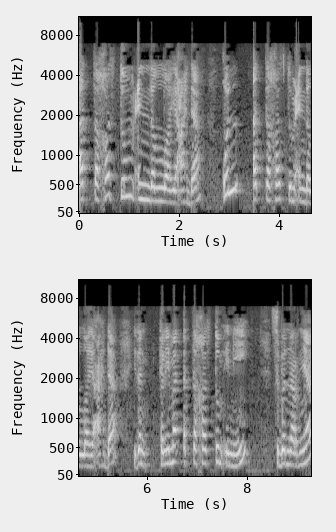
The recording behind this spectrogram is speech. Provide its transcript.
attakhadtum indallahi ahda. Qul attakhadtum indallahi ahda. Idan kalimat attakhadtum ini sebenarnya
